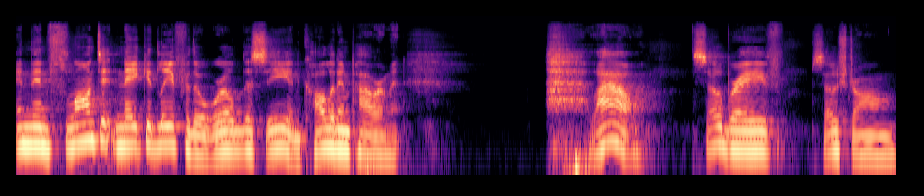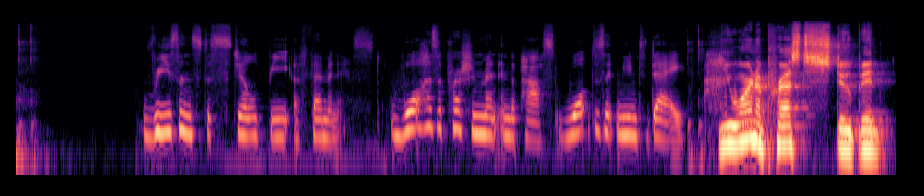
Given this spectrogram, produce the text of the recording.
and then flaunt it nakedly for the world to see and call it empowerment. wow. So brave, so strong. Reasons to still be a feminist. What has oppression meant in the past? What does it mean today? You weren't oppressed, stupid.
